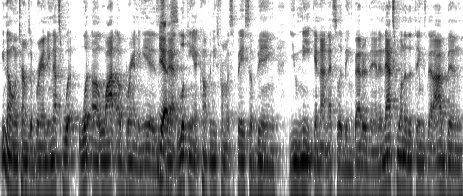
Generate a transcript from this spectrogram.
you know, in terms of branding, that's what what a lot of branding is. Yes. That looking at companies from a space of being unique and not necessarily being better than, and that's one of the things that I've been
